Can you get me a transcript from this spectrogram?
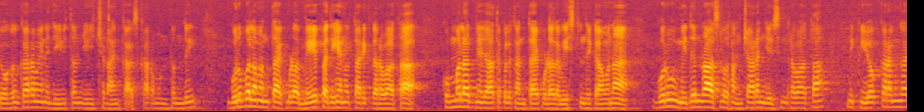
యోగకరమైన జీవితం జీవించడానికి ఆస్కారం ఉంటుంది. గురుబలం అంతా కూడా మే పదిహేనో తారీఖు తర్వాత కుంభలగ్న జాతకులకంతా కూడా లభిస్తుంది. కావున గురువు మిథున రాశిలో సంచారం చేసిన తర్వాత మీకు యోగకరంగా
